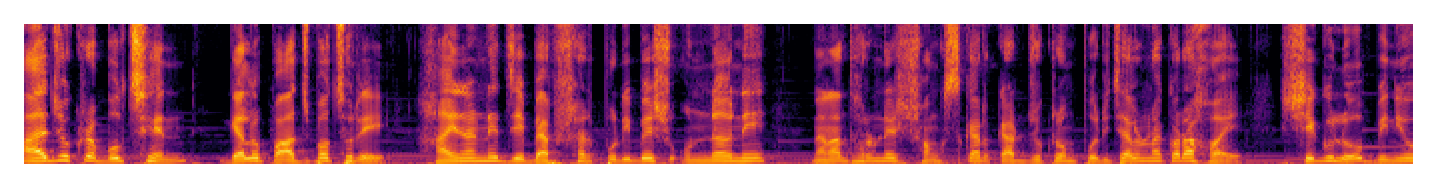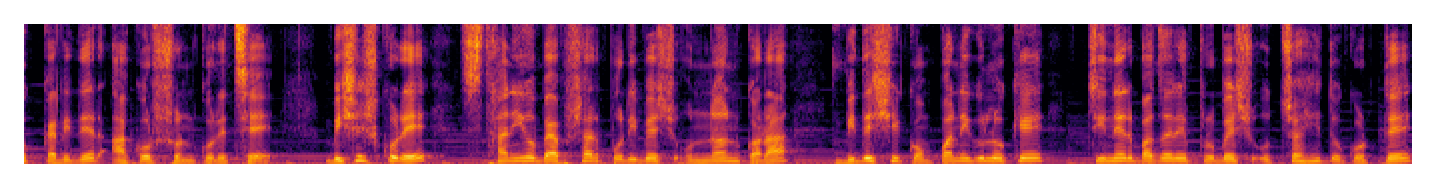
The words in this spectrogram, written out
আয়োজকরা বলছেন, গেল পাঁচ বছরে হাইনানে যে ব্যবসার পরিবেশ উন্নয়নে নানা ধরনের সংস্কার কার্যক্রম পরিচালনা করা হয়, সেগুলো বিনিয়োগকারীদের আকর্ষণ করেছে। বিশেষ করে স্থানীয় ব্যবসার পরিবেশ উন্নয়ন করা, বিদেশি কোম্পানিগুলোকে চীনের বাজারে প্রবেশ উৎসাহিত করতে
